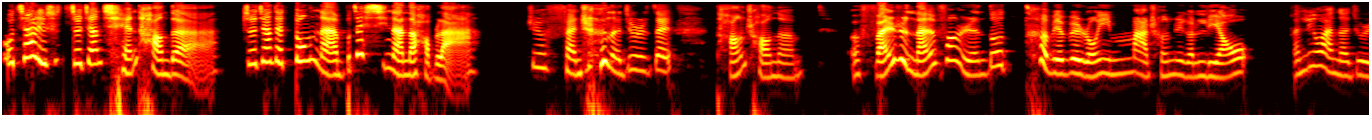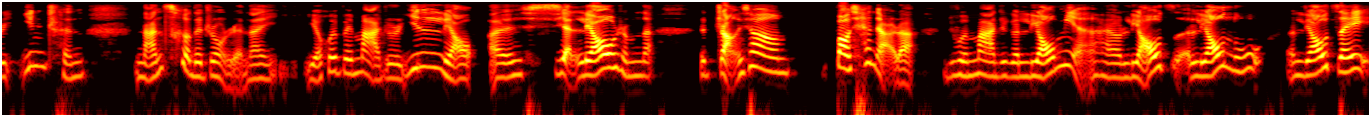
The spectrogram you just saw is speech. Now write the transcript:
我家里是浙江钱塘的，浙江在东南不在西南的好不啦？这反正呢就是在唐朝呢。”呃，凡是南方人都特别被容易骂成这个辽啊。另外呢，就是阴沉难测的这种人呢，也会被骂，就是阴辽呃显辽什么的。长相抱歉点的，你就会骂这个辽面，还有辽子、辽奴、辽贼，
